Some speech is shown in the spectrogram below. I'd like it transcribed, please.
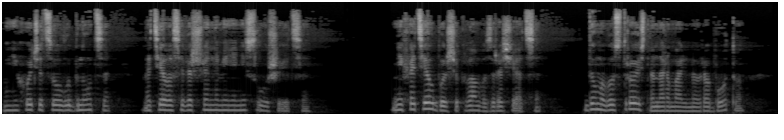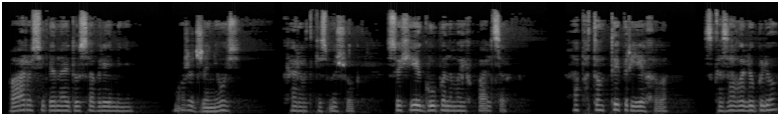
Мне хочется улыбнуться, но тело совершенно меня не слушается. Не хотел больше к вам возвращаться. Думал, устроюсь на нормальную работу, пару себе найду со временем. Может, женюсь. Короткий смешок, сухие губы на моих пальцах. А потом ты приехала, сказала «люблю»,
